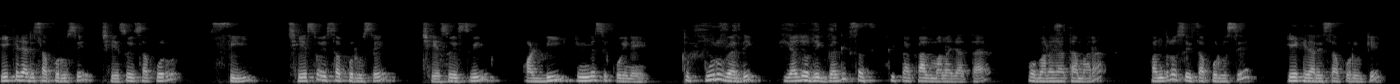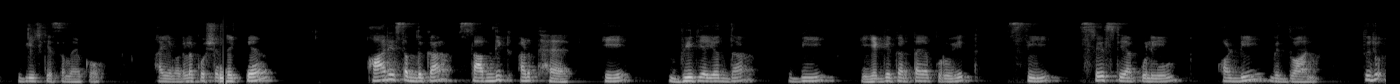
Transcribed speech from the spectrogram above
एक हज़ार ईसा पूर्व से छह सौ ईसा पूर्व सी, छह सौ ईसा पूर्व से छह सौ ईस्वी और डी, इनमें से कोई नहीं। तो पूर्व वैदिक या जो ऋग्वैदिक संस्कृति का काल माना जाता है, वो माना जाता है हमारा पंद्रह सौ ईसा पूर्व से एक हज़ार ईसा पूर्व के बीच के समय को। आइए अगला क्वेश्चन देखते हैं। आर्य शब्द का शाब्दिक अर्थ है ए वीर योद्धा बी, यज्ञकर्ता या पुरोहित, सी, श्रेष्ठ या कुलीन और डी, विद्वान। तो जो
